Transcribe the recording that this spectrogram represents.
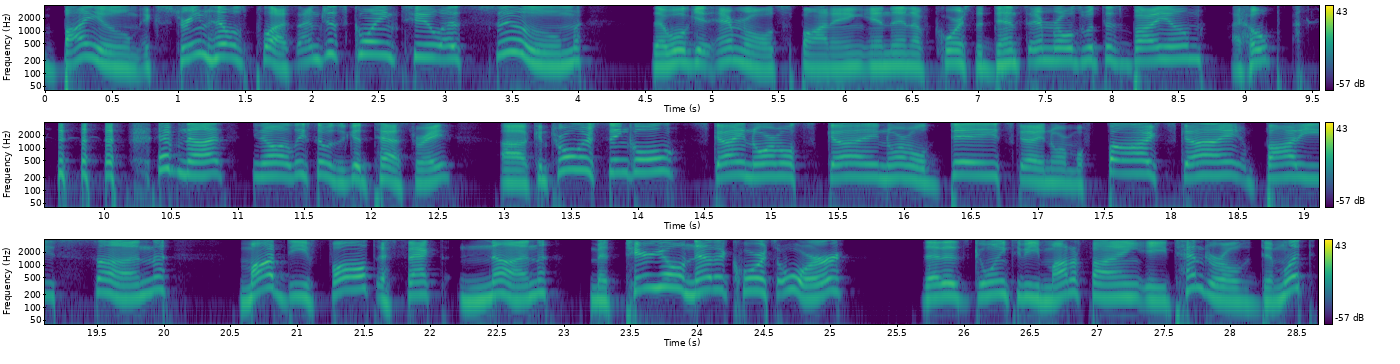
biome, extreme hills plus. I'm just going to assume that we'll get emeralds spawning, and then of course the dense emeralds with this biome. I hope. if not, you know, at least it was a good test, right? Uh, controller single, sky normal, sky normal day, sky normal fog, sky body sun, mod default effect none, material nether quartz ore that is going to be modifying a tendrils dimlet,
